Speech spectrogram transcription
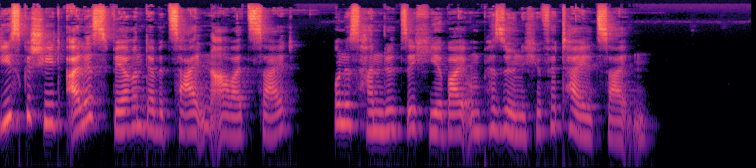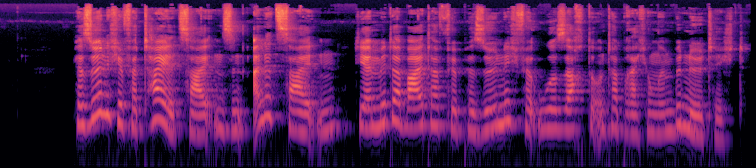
Dies geschieht alles während der bezahlten Arbeitszeit und es handelt sich hierbei um persönliche Verteilzeiten. Persönliche Verteilzeiten sind alle Zeiten, die ein Mitarbeiter für persönlich verursachte Unterbrechungen benötigt.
